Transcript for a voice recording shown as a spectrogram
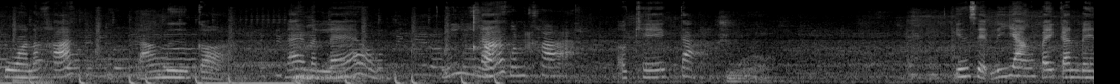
ครัวนะคะล้างมือก่อนได้มันแล้วนี่นะคุณค่ะโอเคจ้ะกินเสร็จหรือยังไปกันเลย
